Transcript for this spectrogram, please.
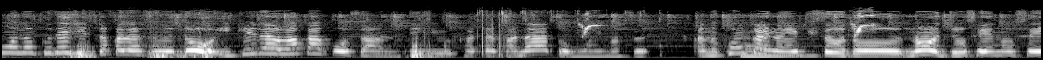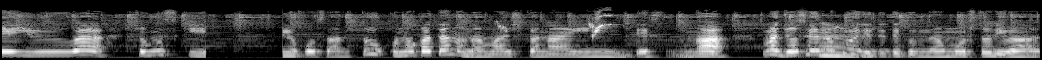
語のクレジットからすると池田和歌子さんっていう方かなと思います。あの今回のエピソードの女性の声優はチョムスキー美代子さんとこの方の名前しかないんですが、まあ、女性の声で出てくるのはもう一人はね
